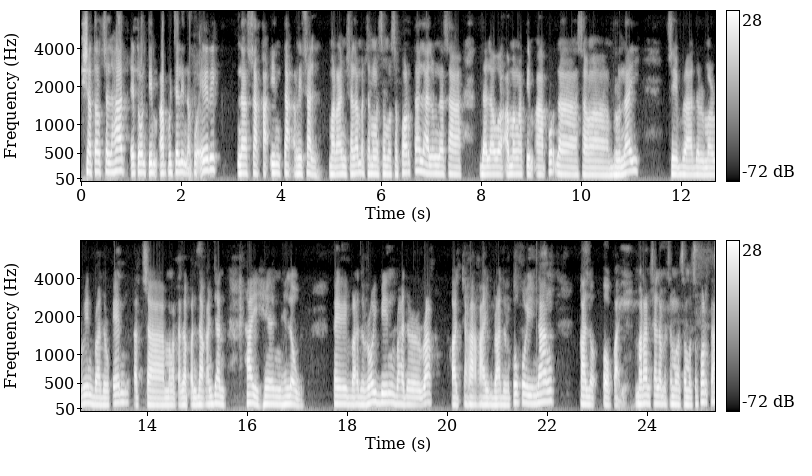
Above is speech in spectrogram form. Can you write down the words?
Shoutout sa lahat. Ito ang Team Apo Chalin, Apo Eric, nasa Kainta, Rizal. Maraming salamat sa mga sumusuporta, lalong na sa dalawa, ang mga Team Apo na sa Brunei, si Brother Marvin, Brother Ken, at sa mga taga-pandakan dyan. Hi, hello. Kay Brother Roybin, Brother Rap, at saka kay Brother Kukoy ng Caloocan. Maraming salamat sa mga sumusuporta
